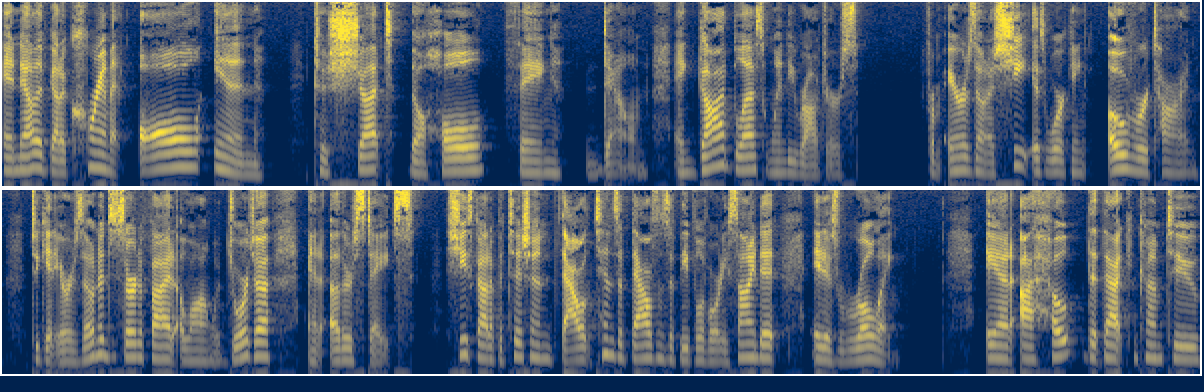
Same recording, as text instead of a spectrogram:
And now they've got to cram it all in to shut the whole thing down. And God bless Wendy Rogers from Arizona. She is working overtime to get Arizona certified along with Georgia and other states. She's got a petition, tens of thousands of people have already signed it. It is rolling. And I hope that that can come to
